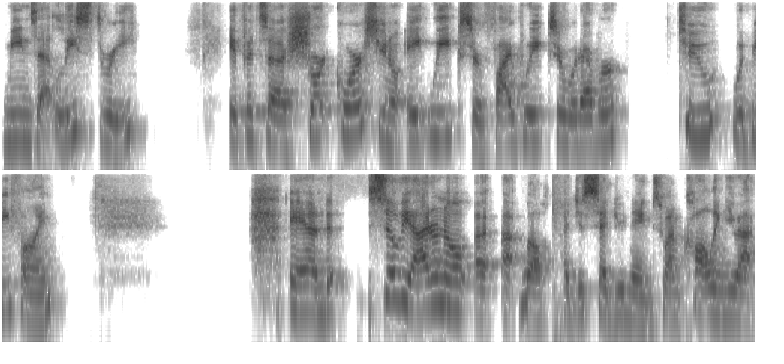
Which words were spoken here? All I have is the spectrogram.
means at least three. If it's a short course, you know, eight weeks or five weeks or whatever, two would be fine. And Sylvia, I don't know, uh, uh, well, I just said your name, so I'm calling you out.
